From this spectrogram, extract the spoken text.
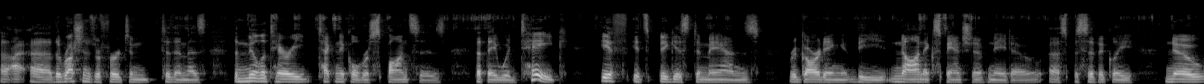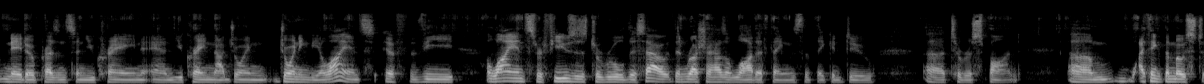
uh, uh, the Russians refer to, to them as the military technical responses that they would take if its biggest demands regarding the non-expansion of NATO, uh, specifically no NATO presence in Ukraine and Ukraine not join joining the alliance. If the alliance refuses to rule this out, then Russia has a lot of things that they could do uh, to respond. Um, I think the most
